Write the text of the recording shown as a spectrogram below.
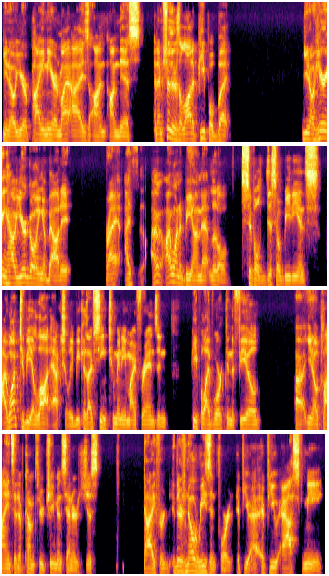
you know, you're a pioneer in my eyes on on this. And I'm sure there's a lot of people, but you know, hearing how you're going about it, right? I I, I want to be on that little civil disobedience. I want to be a lot actually, because I've seen too many of my friends and people I've worked in the field, uh, you know, clients that have come through treatment centers just die for there's no reason for it if you if you ask me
